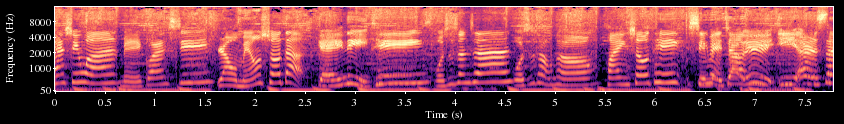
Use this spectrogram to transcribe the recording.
看新闻没关系，让我们用说的给你听。我是珍珍，我是彤彤，欢迎收听新北教育一二三。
